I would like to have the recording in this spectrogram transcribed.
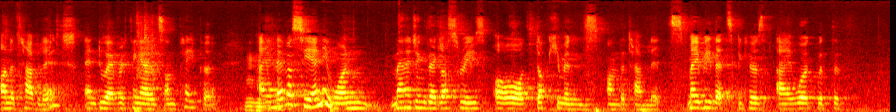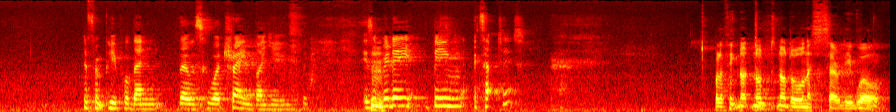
on a tablet and do everything else on paper. Mm-hmm. I never see anyone managing their glossaries or documents on the tablets. Maybe that's because I work with the different people than those who are trained by you. Is it really being accepted? Well, I think not, not, not all necessarily will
